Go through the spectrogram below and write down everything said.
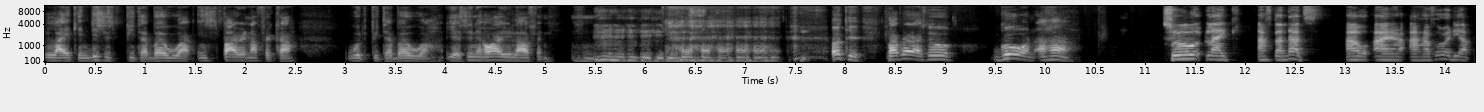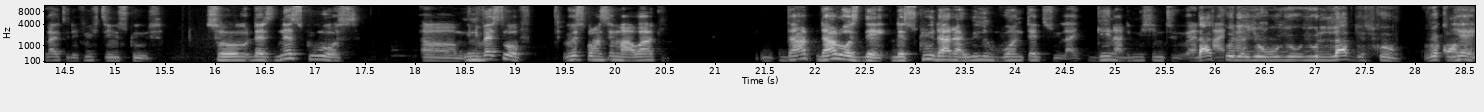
liking. This is Peter Bawuah, Inspiring Africa with Peter Bawuah. Yes, Ina, why are you laughing? okay, my brother. So go on. Uh huh. so like after that, I, I I have already applied to the 15 schools. So the next school was um University of Wisconsin Milwaukee. That that was the the school that I really wanted to like gain admission to. And That's I good. had- You you you love the school. Yeah.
